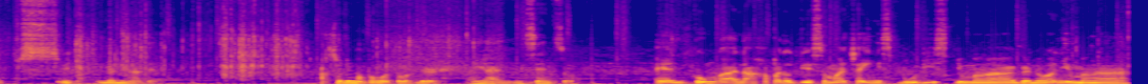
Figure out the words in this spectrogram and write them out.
Oops, wait lang, ganun natin. Actually, mabango to. There. Ayan, insenso. Ayan, kung ah, nakakapanood kayo sa mga Chinese Buddhist, yung mga ganon, yung mga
